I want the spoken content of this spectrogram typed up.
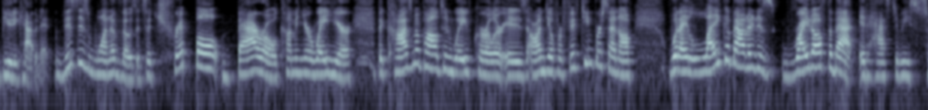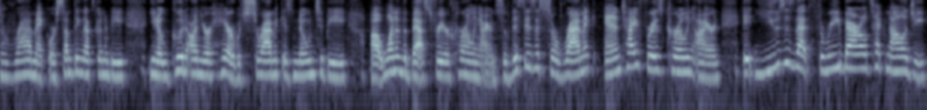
beauty cabinet. This is one of those. It's a triple barrel coming your way here. The Cosmopolitan Wave Curler is on deal for 15% off. What I like about it is right off the bat, it has to be ceramic or something that's going to be, you know, good on your hair, which ceramic is known to be uh, one of the best for your curling iron. So this is a ceramic anti-frizz curling iron. It uses that three barrel technology.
